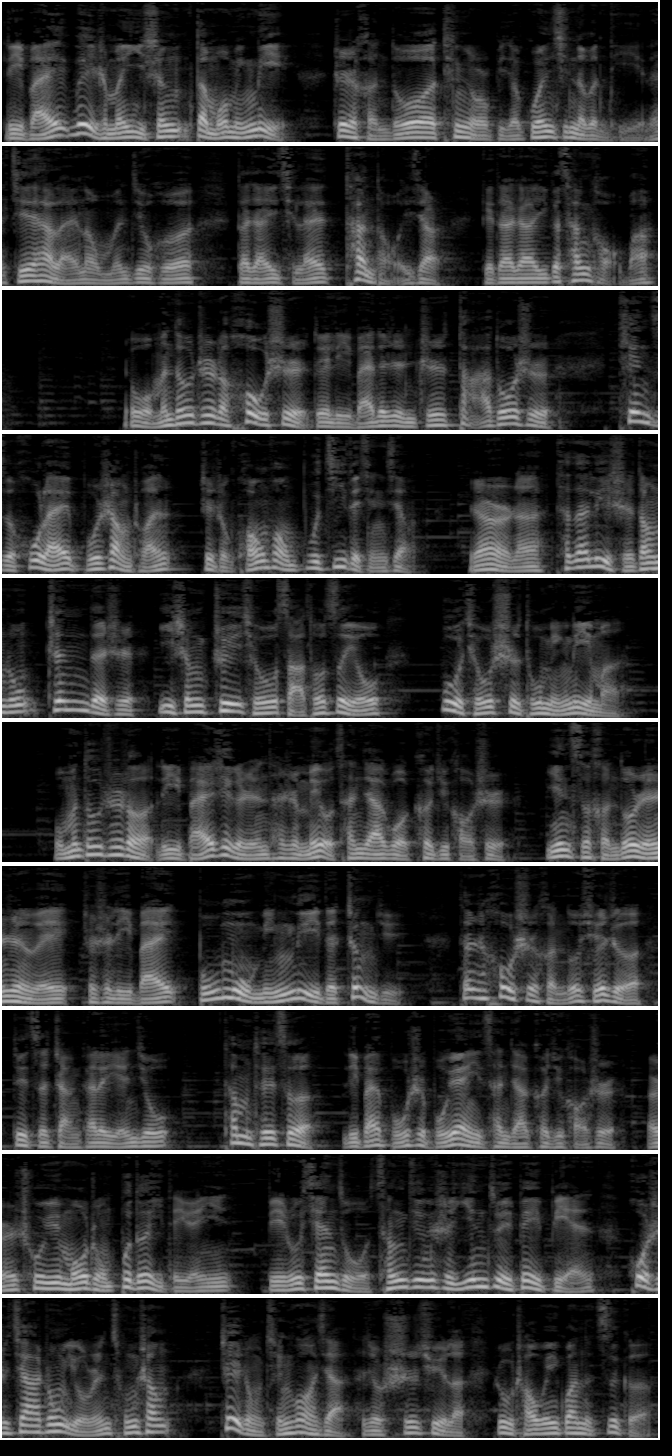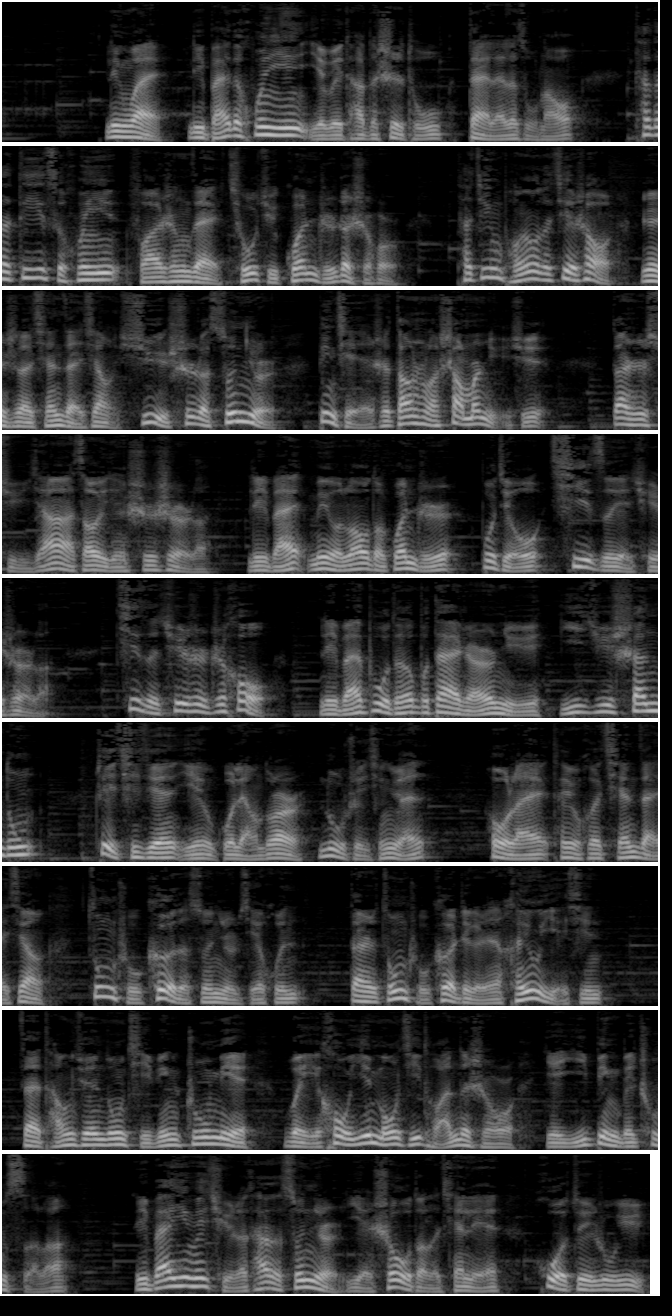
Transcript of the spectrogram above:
李白为什么一生淡泊名利？这是很多听友比较关心的问题。那接下来呢，我们就和大家一起来探讨一下，给大家一个参考吧。我们都知道，后世对李白的认知大多是“天子呼来不上船”这种狂放不羁的形象。然而呢，他在历史当中真的是一生追求洒脱自由，不求仕途名利吗？我们都知道，李白这个人他是没有参加过科举考试。因此，很多人认为这是李白不慕名利的证据。但是后世很多学者对此展开了研究，他们推测李白不是不愿意参加科举考试，而是出于某种不得已的原因，比如先祖曾经是因罪被贬，或是家中有人从商，这种情况下他就失去了入朝为官的资格。另外，李白的婚姻也为他的仕途带来了阻挠。他的第一次婚姻发生在求取官职的时候。他经朋友的介绍认识了前宰相徐雨师的孙女，并且也是当上了上门女婿。但是许家早已经失势了，李白没有捞到官职。不久，妻子也去世了。妻子去世之后，李白不得不带着儿女移居山东。这期间也有过两段露水情缘。后来他又和前宰相宗楚客的孙女结婚，但是宗楚客这个人很有野心。在唐玄宗起兵诛灭韦后阴谋集团的时候，也一并被处死了。李白因为娶了他的孙女，也受到了牵连，获罪入狱。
